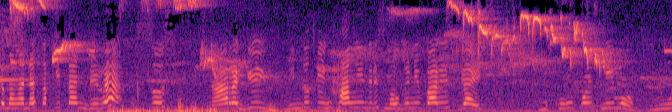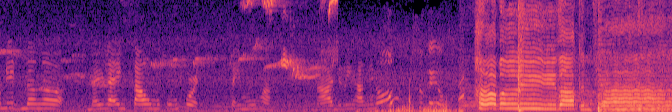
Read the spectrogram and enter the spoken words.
Sa mga nasakitan dira sus nara gyud nindot kay hangin diri sa Mahogany Paris guys. Mo comfort nimo. Nunid na nga nailaing tawo mo comfort sa imuha. Na diri hangin oh so kayo. I believe I can fly.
